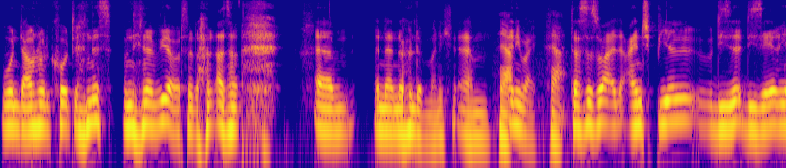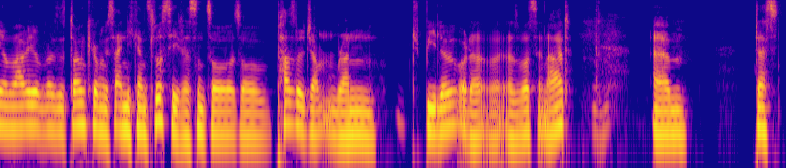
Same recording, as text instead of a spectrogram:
wo ein Download-Code drin ist, um den dann wieder zu downloaden. Also ähm, in einer Hülle, meine ich. Ähm, ja, anyway, ja. das ist so ein Spiel, diese, die Serie Mario vs. Donkey Kong ist eigentlich ganz lustig. Das sind so, so Puzzle-Jump'n'Run-Spiele oder, oder sowas in der Art. Mhm. Ähm, das,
